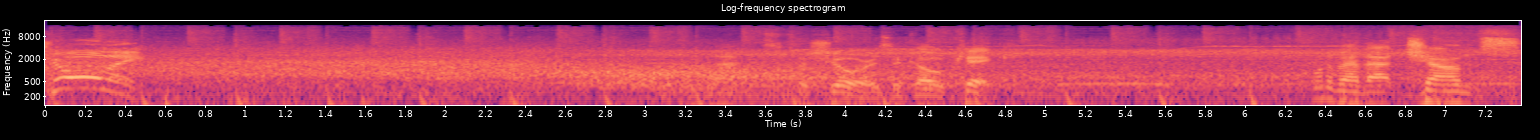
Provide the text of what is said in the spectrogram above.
Surely! That, for sure, is a goal kick. What about that chance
